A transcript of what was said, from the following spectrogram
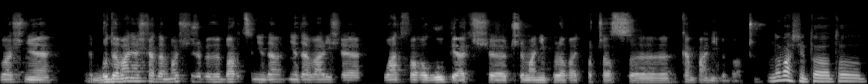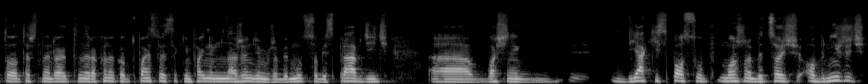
właśnie budowania świadomości, żeby wyborcy nie, da, nie dawali się łatwo ogłupiać e, czy manipulować podczas e, kampanii wyborczej. No właśnie, to, to, to też ten, ten rachunek od państwa jest takim fajnym narzędziem, żeby móc sobie sprawdzić właśnie w jaki sposób można by coś obniżyć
